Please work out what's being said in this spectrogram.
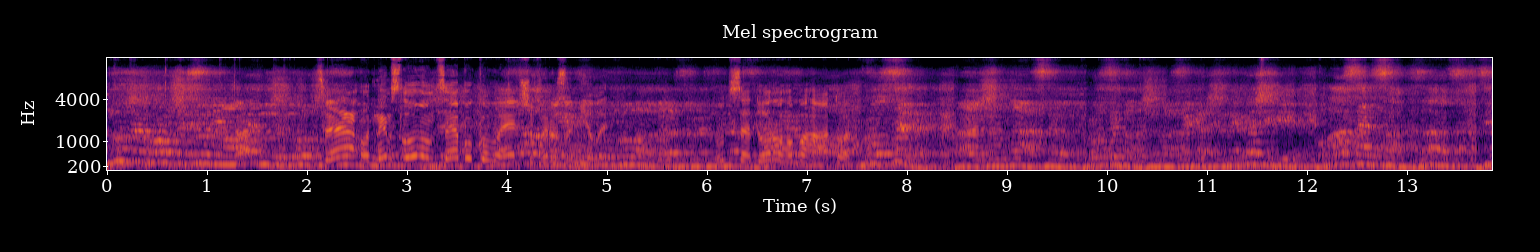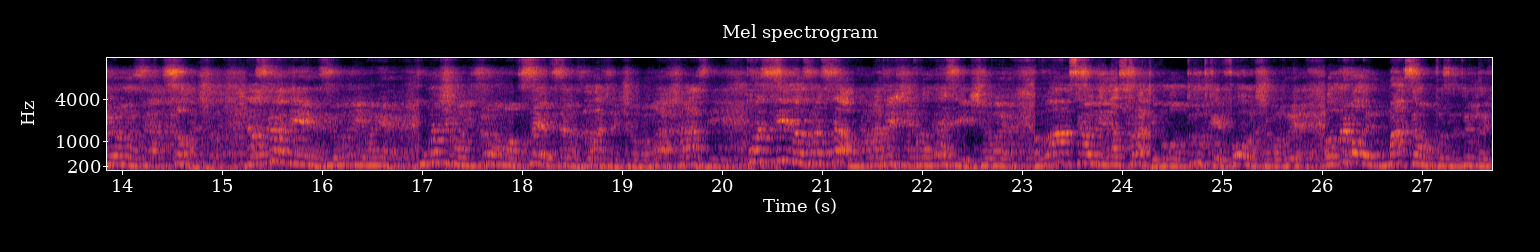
дуже хороший сьогодні момент, дуже хороший. Це одним словом, це Буковель, щоб ви розуміли. Тут все дорого багато. Просили, а, щоб нас в геометричній прогресії, щоб вам сьогодні насправді було тут кайфово, щоб ви отримали максимум позитивних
